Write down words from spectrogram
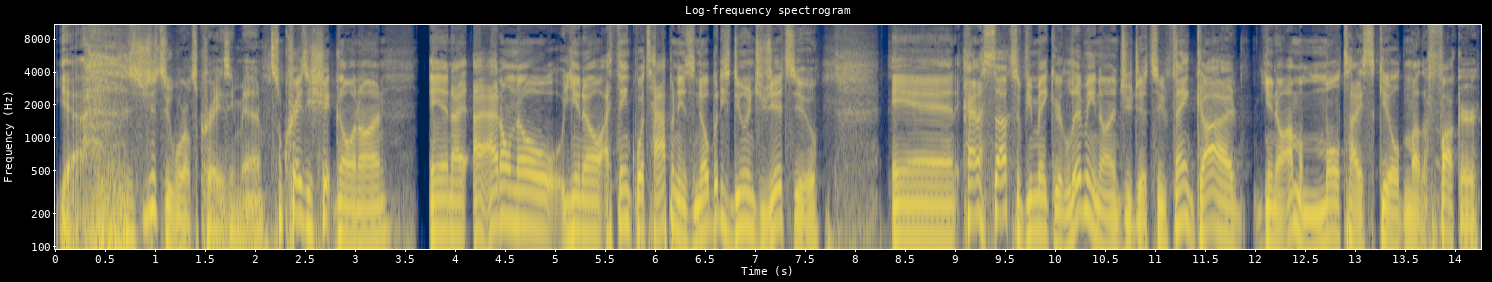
Yeah, this jiu-jitsu world's crazy, man. Some crazy shit going on. And I, I don't know, you know, I think what's happening is nobody's doing jiu-jitsu. And it kind of sucks if you make your living on jiu-jitsu. Thank God, you know, I'm a multi-skilled motherfucker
